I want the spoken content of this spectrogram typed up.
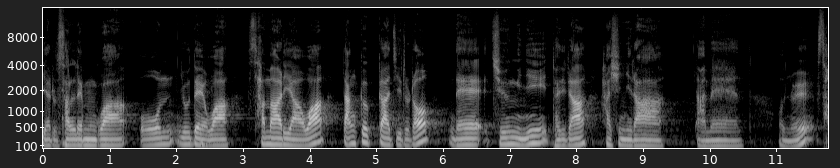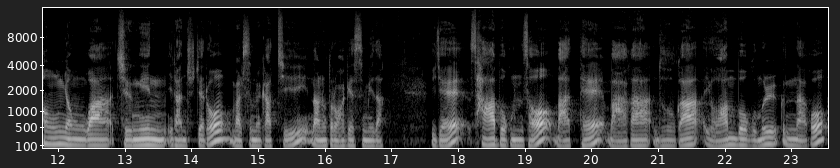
예루살렘과 온 유대와 사마리아와 땅 끝까지 이르러 내 증인이 되리라 하시니라. 아멘. 오늘 성령과 증인이란 주제로 말씀을 같이 나누도록 하겠습니다. 이제 사복음서 마태, 마가, 누가, 요한복음을 끝나고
